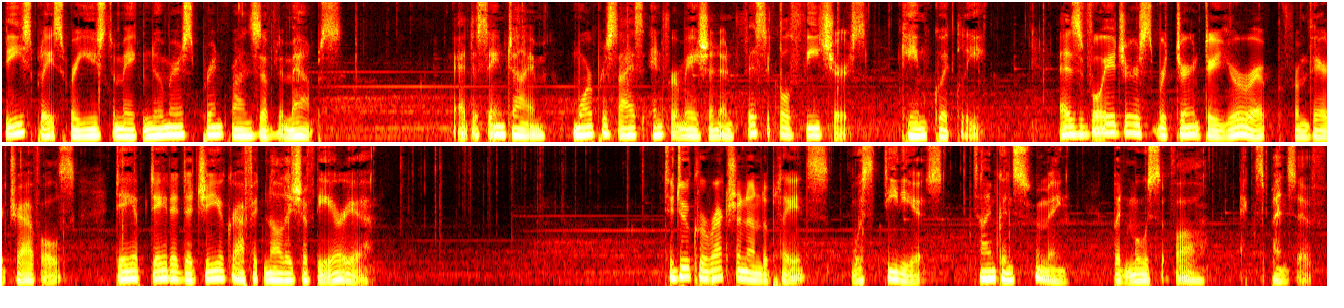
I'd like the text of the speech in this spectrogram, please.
These plates were used to make numerous print runs of the maps. At the same time, more precise information and physical features came quickly. As voyagers returned to Europe from their travels, they updated the geographic knowledge of the area. To do correction on the plates was tedious, time consuming, but most of all, expensive.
